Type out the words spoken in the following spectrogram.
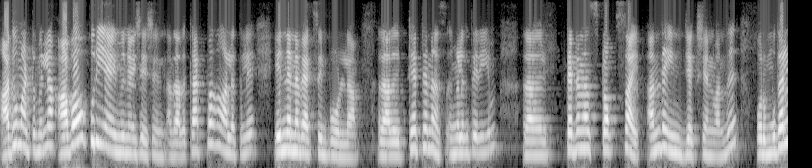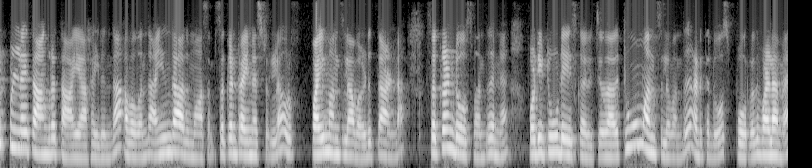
அது மட்டும் இல்ல அவக்குரிய இம்யூனைசேஷன் அதாவது கற்ப காலத்திலே என்னென்ன வேக்சின் போடலாம் அதாவது டெட்டனஸ் எங்களுக்கு தெரியும் அதாவது டெட்டனஸ் டாக்சைட் அந்த இன்ஜெக்ஷன் வந்து ஒரு முதல் பிள்ளை தாங்குற தாயாக இருந்தால் அவள் வந்து ஐந்தாவது மாதம் செகண்ட் ட்ரைமஸ்டரில் ஒரு ஃபைவ் மந்த்ஸ்ல அவ எடுத்தாண்டா செகண்ட் டோஸ் வந்து என்ன ஃபார்ட்டி டூ டேஸ் கழிச்சு அதாவது டூ மந்த்ஸ்ல வந்து அடுத்த டோஸ் போடுறது வளமை.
